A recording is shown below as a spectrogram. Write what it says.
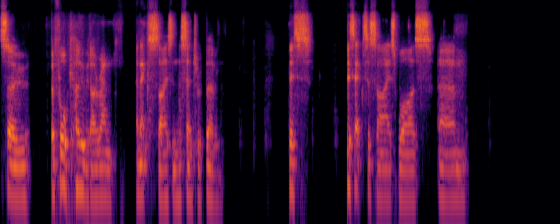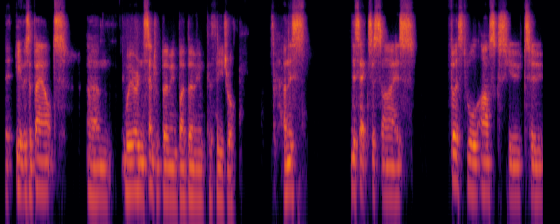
So before COVID, I ran an exercise in the centre of Birmingham. This this exercise was um, it was about um, we were in the centre of Birmingham by Birmingham Cathedral, and this this exercise first of all asks you to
